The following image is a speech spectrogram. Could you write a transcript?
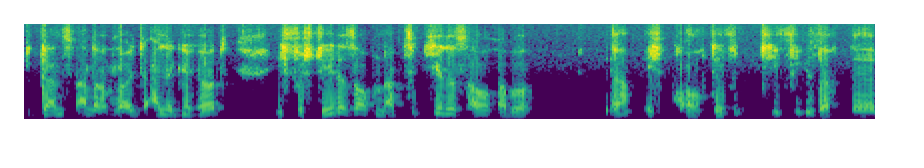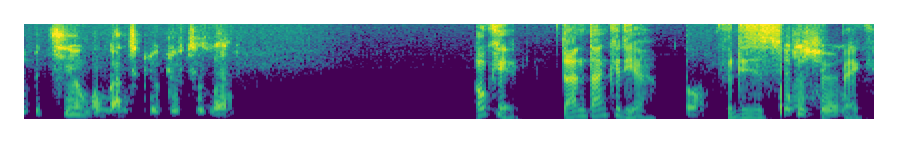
die ganzen anderen Leute alle gehört. Ich verstehe das auch und akzeptiere das auch, aber ja, ich brauche definitiv, wie gesagt, eine Beziehung, um ganz glücklich zu sein. Okay, dann danke dir für dieses Feedback.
